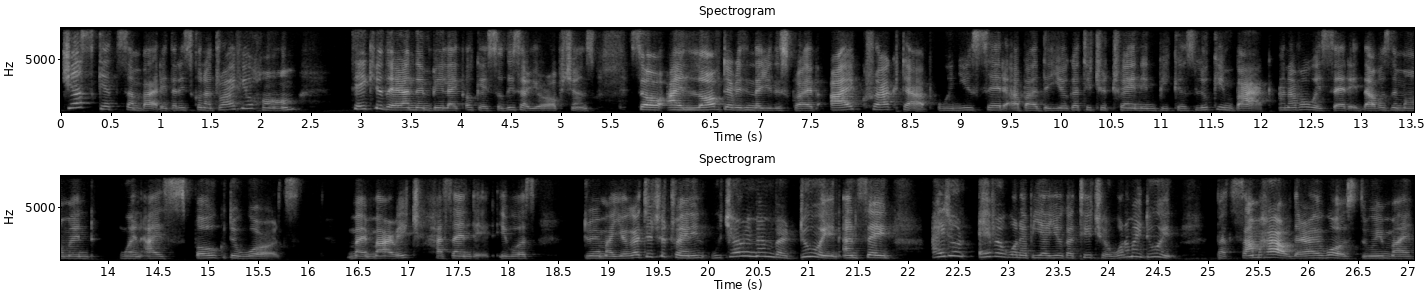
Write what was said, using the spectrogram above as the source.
just get somebody that is going to drive you home, take you there, and then be like, okay, so these are your options. So I loved everything that you described. I cracked up when you said about the yoga teacher training because looking back, and I've always said it, that was the moment when I spoke the words, my marriage has ended. It was during my yoga teacher training, which I remember doing and saying, I don't ever want to be a yoga teacher. What am I doing? But somehow there I was doing my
